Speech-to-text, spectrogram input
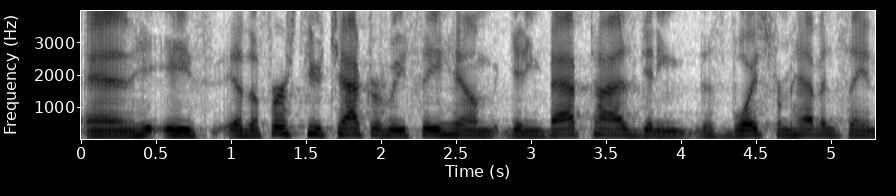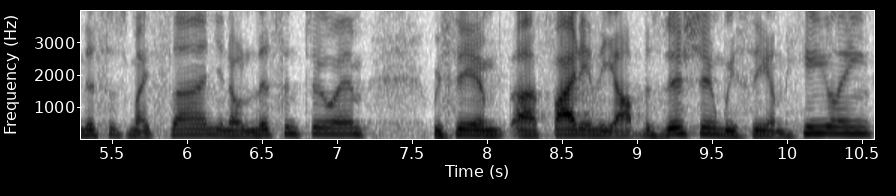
And he, he's in the first few chapters, we see him getting baptized, getting this voice from heaven saying, This is my son, you know, listen to him. We see him uh, fighting the opposition. We see him healing.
